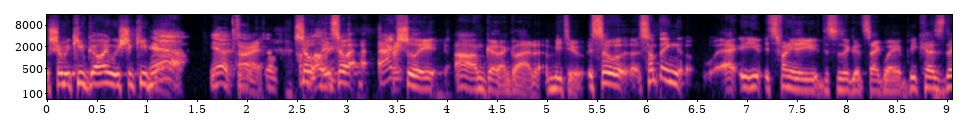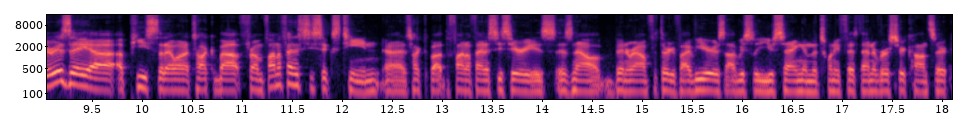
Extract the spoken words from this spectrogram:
Should we keep going? We should keep yeah. going. Yeah. All right. So, so actually, oh, I'm good. I'm glad. Me too. So, something. Uh, it's funny that you, this is a good segue because there is a uh, a piece that I want to talk about from Final Fantasy 16. Uh, I talked about the Final Fantasy series has now been around for 35 years. Obviously, you sang in the 25th anniversary concert.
